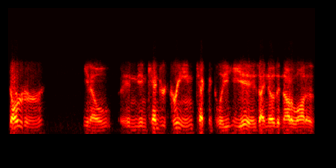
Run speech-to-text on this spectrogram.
starter. You know, in, in Kendrick Green, technically he is. I know that not a lot of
